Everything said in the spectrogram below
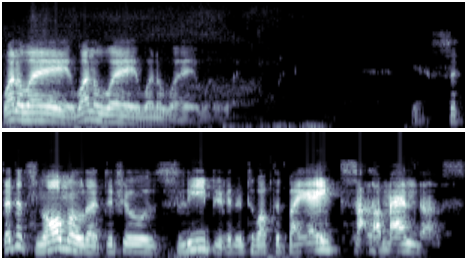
Run away, run away, run away, run away. Yes, that, it's normal that if you sleep you get interrupted by eight salamanders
